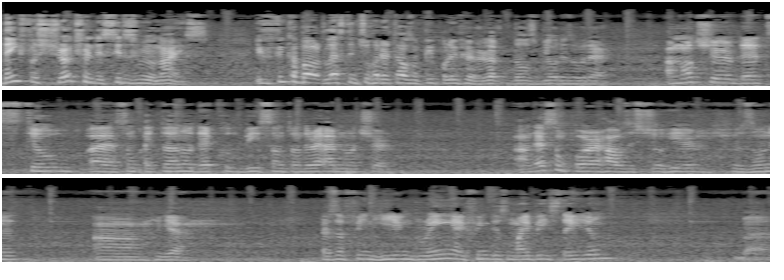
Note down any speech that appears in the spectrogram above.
the infrastructure in the city is real nice. If you think about less than 200,000 people live here, look those buildings over there. I'm not sure that's still uh, Caetano, that could be Santo André, I'm not sure. Uh, there's some poor houses still here, if you zoom it. Uh, yeah. There's a thing here in green, I think this might be stadium. But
